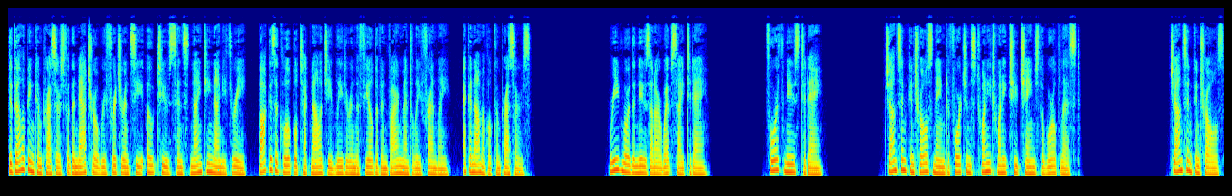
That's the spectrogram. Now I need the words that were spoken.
developing compressors for the natural refrigerant CO2 since 1993, BOCK is a global technology leader in the field of environmentally friendly, economical compressors. Read more the news on our website today. Fourth news today. Johnson Controls named to Fortune's 2022 Change the World list. Johnson Controls,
